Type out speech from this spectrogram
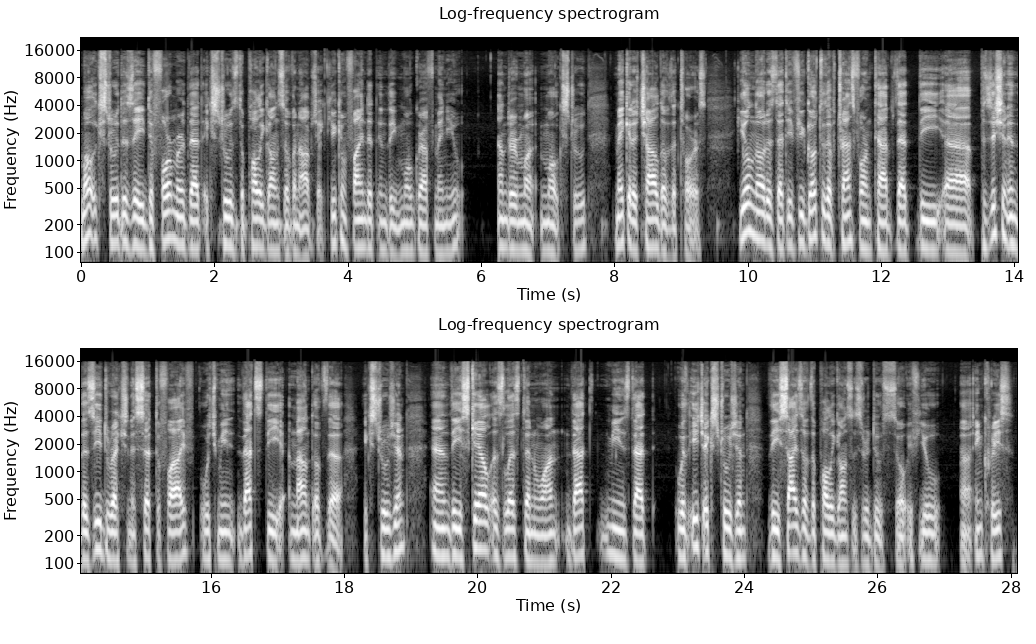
Mo extrude is a deformer that extrudes the polygons of an object. You can find it in the MoGraph menu under Mo, Mo extrude. Make it a child of the torus. You'll notice that if you go to the transform tab that the uh, position in the z direction is set to 5 which means that's the amount of the extrusion and the scale is less than 1 that means that with each extrusion the size of the polygons is reduced so if you uh, increase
